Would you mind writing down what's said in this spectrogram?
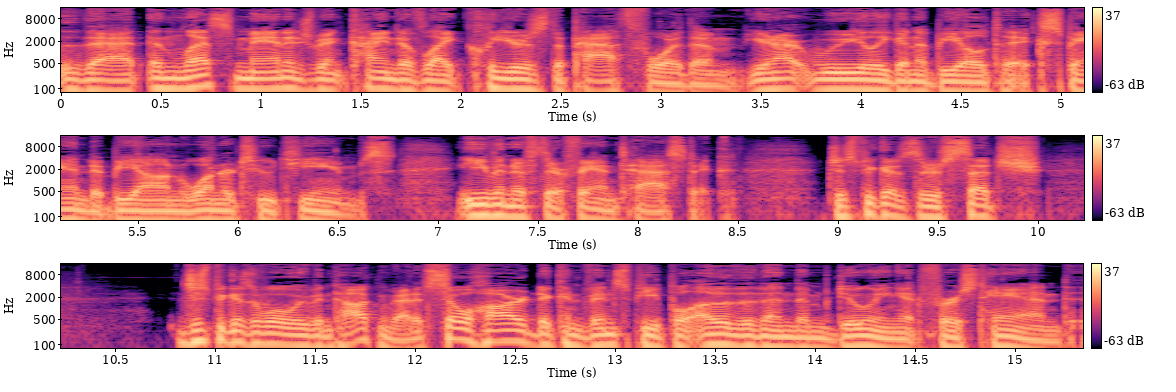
that unless management kind of like clears the path for them you're not really going to be able to expand it beyond one or two teams even if they're fantastic. Just because there's such just because of what we've been talking about it's so hard to convince people other than them doing it firsthand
